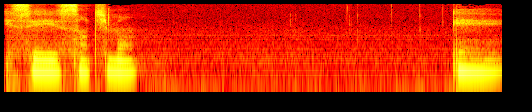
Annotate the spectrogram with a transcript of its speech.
et ses sentiments et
